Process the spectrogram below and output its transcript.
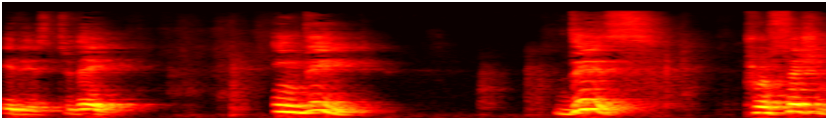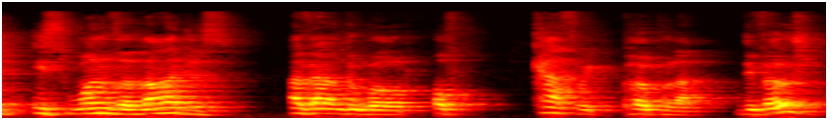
it is today. Indeed, this procession is one of the largest around the world of Catholic popular devotion.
